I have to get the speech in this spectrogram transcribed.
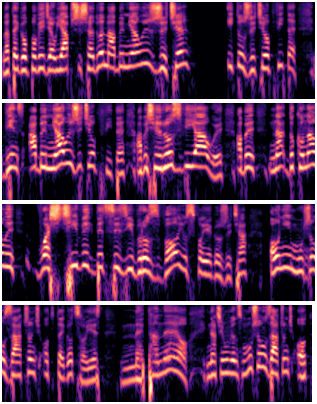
Dlatego powiedział: Ja przyszedłem, aby miały życie i to życie obfite. Więc, aby miały życie obfite, aby się rozwijały, aby na, dokonały właściwych decyzji w rozwoju swojego życia, oni muszą zacząć od tego, co jest metaneo. Inaczej mówiąc, muszą zacząć od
